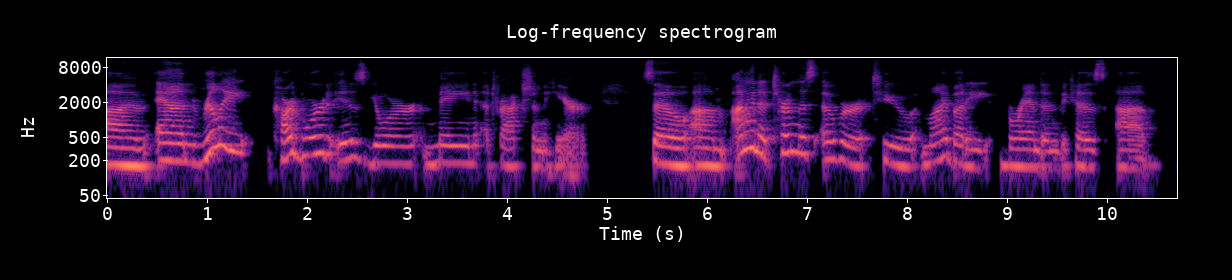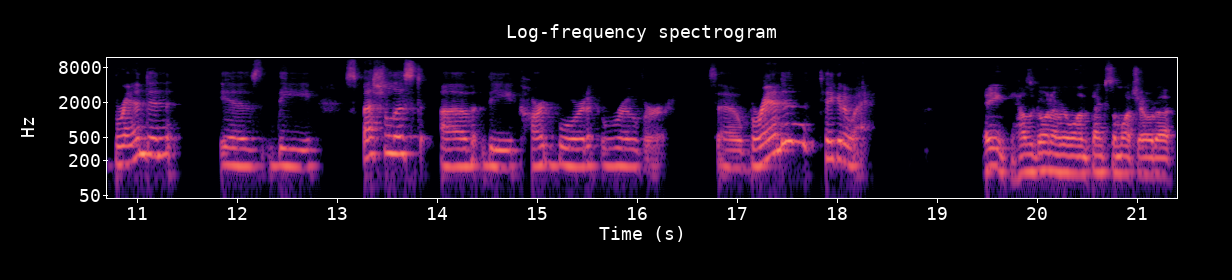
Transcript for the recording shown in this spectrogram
Um, and really cardboard is your main attraction here. So um, I'm going to turn this over to my buddy Brandon because uh, Brandon is the specialist of the cardboard rover. So Brandon, take it away. Hey, how's it going, everyone? Thanks so much, Ota.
